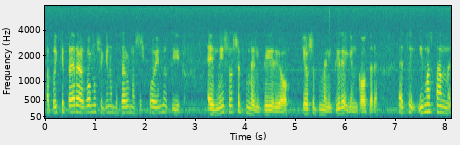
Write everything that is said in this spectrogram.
Από εκεί και πέρα, εγώ όμως εκείνο που θέλω να σας πω είναι ότι εμείς ως επιμελητήριο και ως επιμελητήρια γενικότερα, έτσι, ήμασταν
